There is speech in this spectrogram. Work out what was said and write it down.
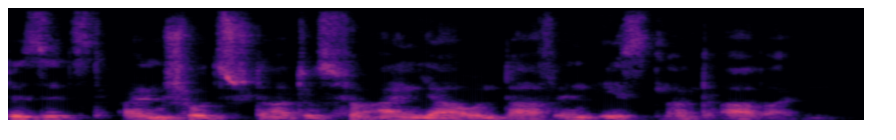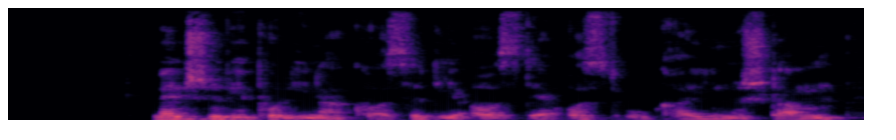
besitzt einen Schutzstatus für ein Jahr und darf in Estland arbeiten. Menschen wie Polina Kosse, die aus der Ostukraine stammen,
